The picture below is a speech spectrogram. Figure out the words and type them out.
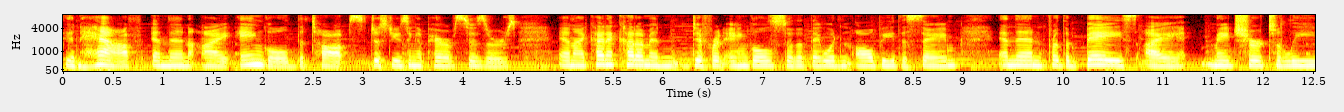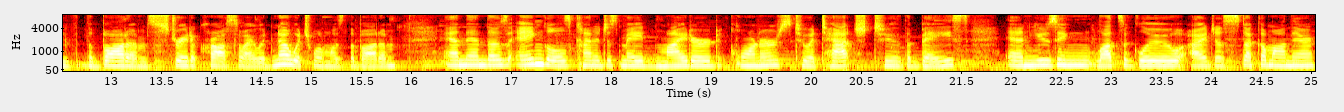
in half and then I angled the tops just using a pair of scissors and I kind of cut them in different angles so that they wouldn't all be the same. And then for the base, I made sure to leave the bottom straight across so I would know which one was the bottom. And then those angles kind of just made mitered corners to attach to the base. And using lots of glue, I just stuck them on there.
